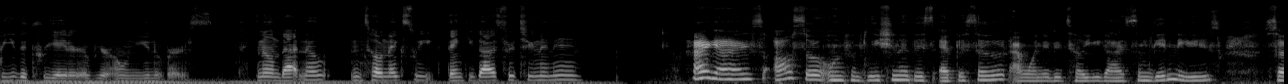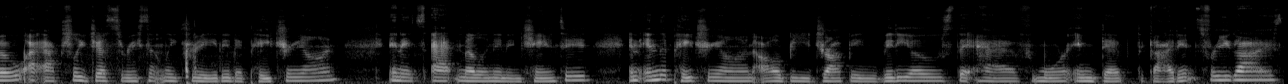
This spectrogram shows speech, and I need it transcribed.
be the creator of your own universe. And on that note, until next week, thank you guys for tuning in. Hi, guys. Also, on completion of this episode, I wanted to tell you guys some good news. So, I actually just recently created a Patreon, and it's at Melanin Enchanted. And in the Patreon, I'll be dropping videos that have more in depth guidance for you guys.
